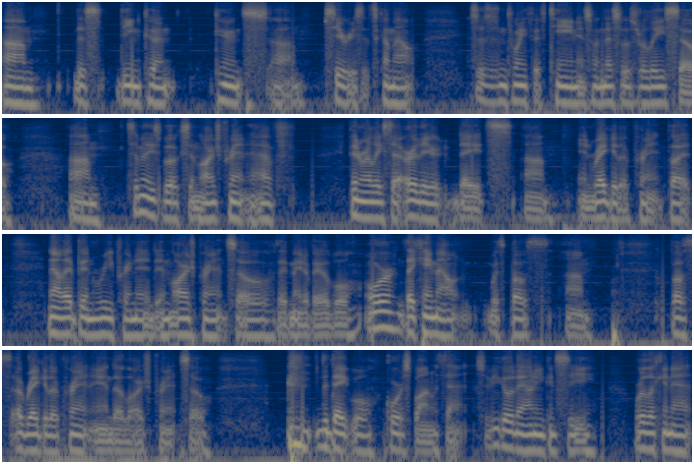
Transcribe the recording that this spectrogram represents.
um, this Dean Koontz um, series that's come out. This is in 2015 is when this was released, so um, some of these books in large print have been released at earlier dates um, in regular print, but now they've been reprinted in large print, so they've made available, or they came out with both um, both a regular print and a large print, so the date will correspond with that. So if you go down, you can see we're looking at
